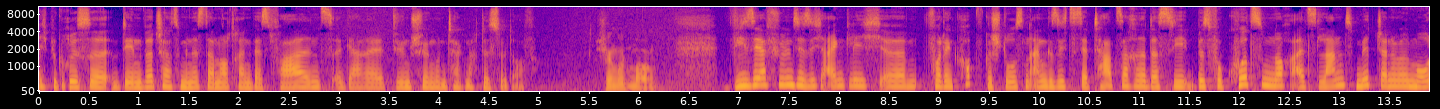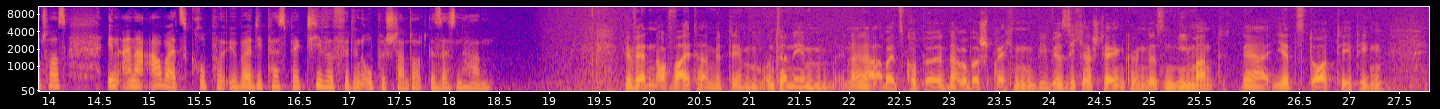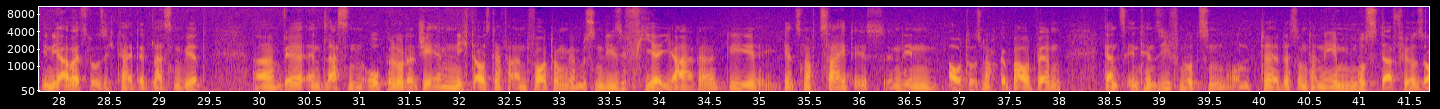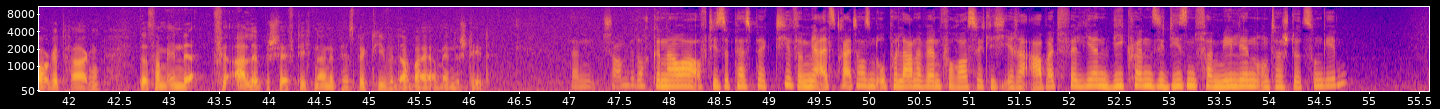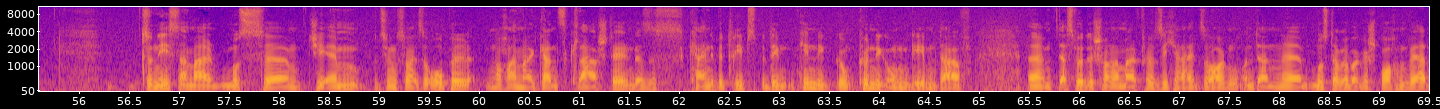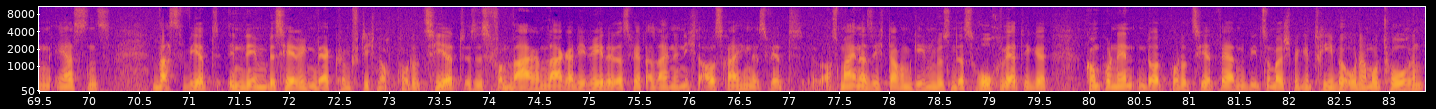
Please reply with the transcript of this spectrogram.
Ich begrüße den Wirtschaftsminister Nordrhein-Westfalens, Garel Dün. Schönen guten Tag nach Düsseldorf. Schönen guten Morgen. Wie sehr fühlen Sie sich eigentlich äh, vor den Kopf gestoßen angesichts der Tatsache, dass Sie bis vor kurzem noch als Land mit General Motors in einer Arbeitsgruppe über die Perspektive für den Opel-Standort gesessen haben? Wir werden auch weiter mit dem Unternehmen in einer Arbeitsgruppe darüber sprechen, wie wir sicherstellen können, dass niemand der jetzt dort Tätigen in die Arbeitslosigkeit entlassen wird. Äh, wir entlassen Opel oder GM nicht aus der Verantwortung. Wir müssen diese vier Jahre, die jetzt noch Zeit ist, in denen Autos noch gebaut werden, ganz intensiv nutzen. Und äh, das Unternehmen muss dafür Sorge tragen, dass am Ende für alle Beschäftigten eine Perspektive dabei am Ende steht. Dann schauen wir doch genauer auf diese Perspektive. Mehr als 3000 Opelaner werden voraussichtlich ihre Arbeit verlieren. Wie können Sie diesen Familien Unterstützung geben? Zunächst einmal muss äh, GM bzw. Opel noch einmal ganz klarstellen, dass es keine betriebsbedingten Kündigungen geben darf. Ähm, das würde schon einmal für Sicherheit sorgen. Und dann äh, muss darüber gesprochen werden, erstens, was wird in dem bisherigen Werk künftig noch produziert. Es ist von Warenlager die Rede, das wird alleine nicht ausreichen. Es wird aus meiner Sicht darum gehen müssen, dass hochwertige Komponenten dort produziert werden, wie zum Beispiel Getriebe oder Motoren.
